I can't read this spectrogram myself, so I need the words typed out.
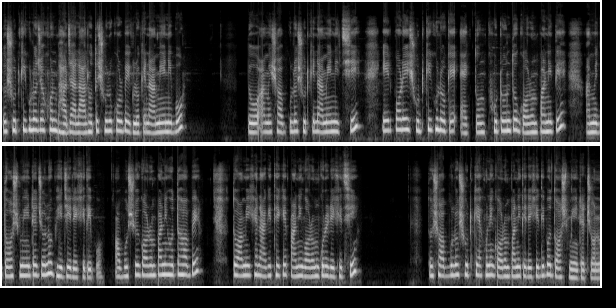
তো শুটকিগুলো যখন ভাজা লাল হতে শুরু করবে, এগুলোকে নামিয়ে নিব। তো আমি সবগুলো শুটকি নামিয়ে নিচ্ছি। এরপরে শুটকিগুলোকে একদম ফুটন্ত গরম পানিতে আমি দশ মিনিটের জন্য ভিজিয়ে রেখে দেব। অবশ্যই গরম পানি হতে হবে। তো আমি এখানে আগে থেকে পানি গরম করে রেখেছি। তো সবগুলো শুটকি এখনই গরম পানিতে রেখে দিব দশ মিনিটের জন্য।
